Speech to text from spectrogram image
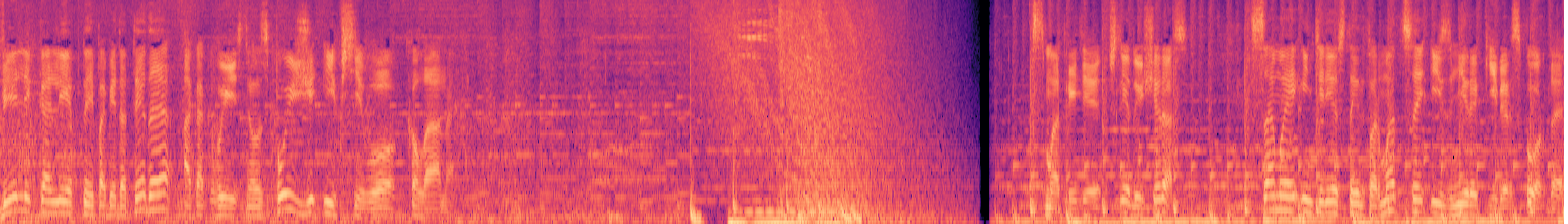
Великолепная победа Теда, а как выяснилось позже, и всего клана. Смотрите в следующий раз. Самая интересная информация из мира киберспорта.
